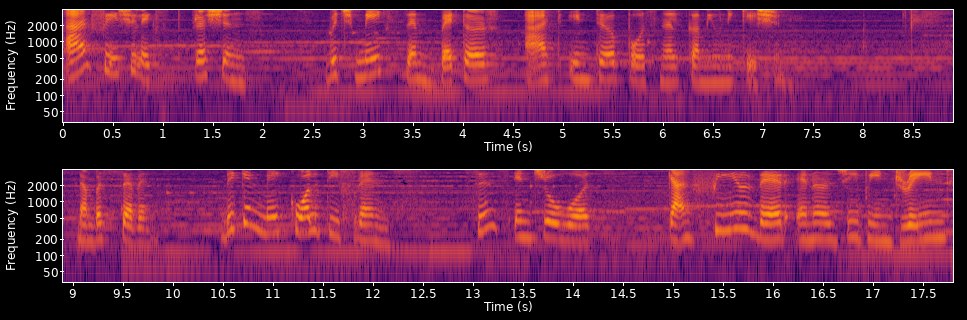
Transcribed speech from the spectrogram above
and facial expressions, which makes them better at interpersonal communication. Number seven, they can make quality friends since introverts can feel their energy being drained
